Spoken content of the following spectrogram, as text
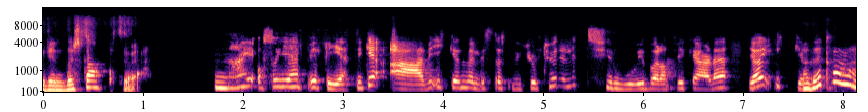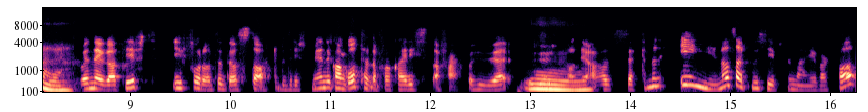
gründerskap, tror jeg. Nei, også jeg, jeg vet ikke. Er vi ikke en veldig støttende kultur, eller tror vi bare at vi ikke er det? Jeg har ikke Ja, det kan være. noe negativt i forhold til det å starte bedriften min. Det kan godt hende folk har rista fælt på huet uten at Mm. jeg har sett det, men ingen har sagt noe kjipt til meg i hvert fall.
